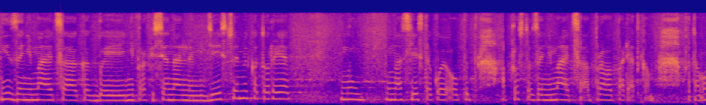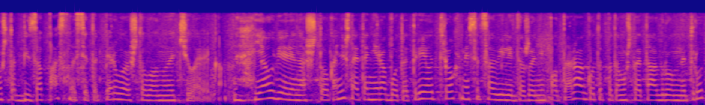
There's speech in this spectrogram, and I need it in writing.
не занимается как бы непрофессиональными действиями, которые ну, у нас есть такой опыт, а просто занимается правопорядком. Потому что безопасность – это первое, что волнует человека. Я уверена, что, конечно, это не работа трех месяцев или даже не полтора года, потому что это огромный труд.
